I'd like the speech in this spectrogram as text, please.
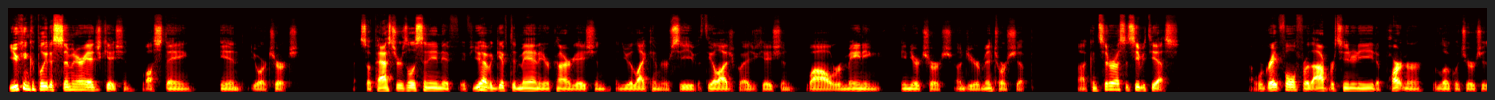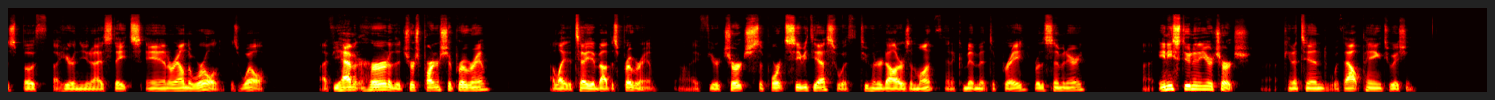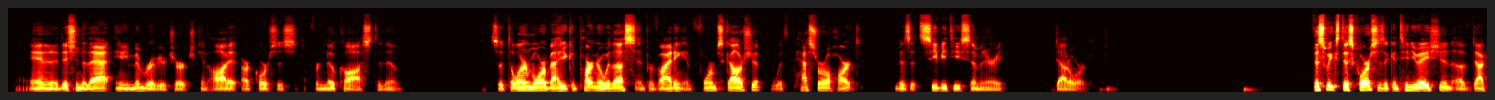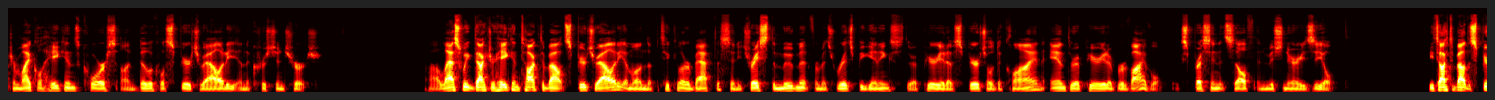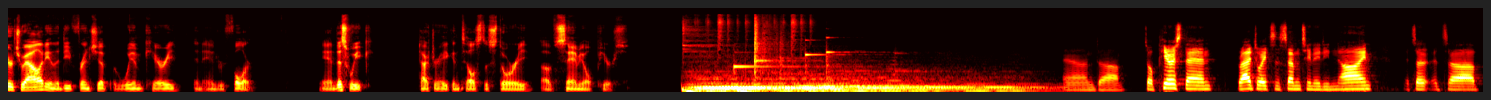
You can complete a seminary education while staying in your church. So, pastors listening, if, if you have a gifted man in your congregation and you would like him to receive a theological education while remaining in your church under your mentorship, uh, consider us at CBTS. Uh, we're grateful for the opportunity to partner with local churches, both uh, here in the United States and around the world as well. Uh, if you haven't heard of the Church Partnership Program, I'd like to tell you about this program. Uh, if your church supports CBTS with $200 a month and a commitment to pray for the seminary, uh, any student in your church uh, can attend without paying tuition. And in addition to that, any member of your church can audit our courses for no cost to them. So, to learn more about how you can partner with us in providing informed scholarship with pastoral heart, visit cbtseminary.org. This week's discourse is a continuation of Dr. Michael Haykin's course on biblical spirituality in the Christian church. Uh, last week, Dr. Haken talked about spirituality among the particular Baptists, and he traced the movement from its rich beginnings through a period of spiritual decline and through a period of revival, expressing itself in missionary zeal. He talked about the spirituality and the deep friendship of William Carey and Andrew Fuller. And this week, Dr. Haykin tells the story of Samuel Pearce. And uh, so Pearce then graduates in 1789. It's a it's a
